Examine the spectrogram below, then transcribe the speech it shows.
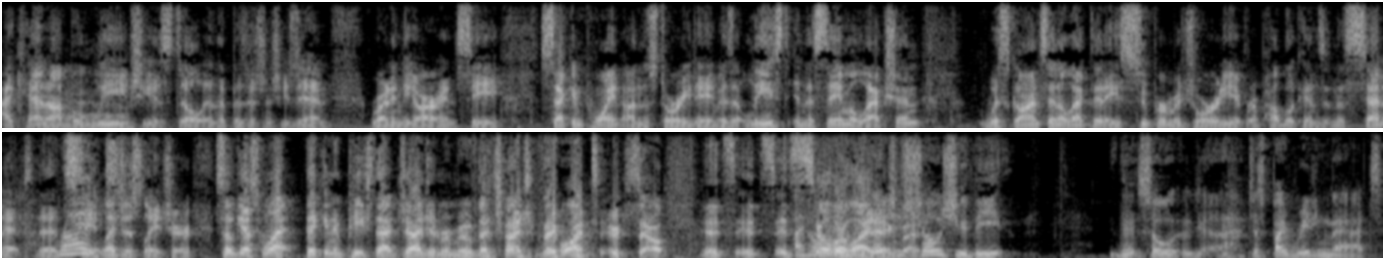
I cannot yeah. believe she is still in the position she's in, running the RNC. Second point on the story, Dave, is at least in the same election. Wisconsin elected a supermajority of Republicans in the Senate, the right. state legislature. So guess what? They can impeach that judge and remove that judge if they want to. So it's it's it's I silver lining. That just but. shows you the, the so uh, just by reading that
